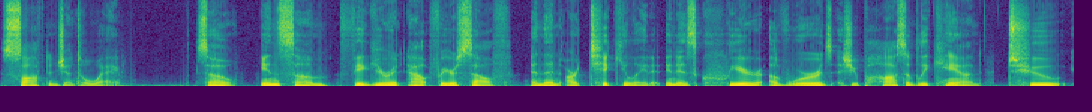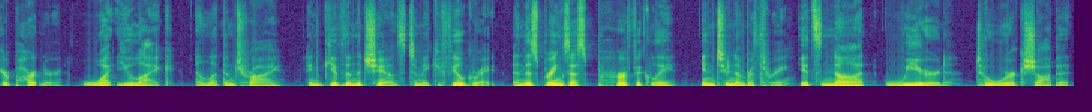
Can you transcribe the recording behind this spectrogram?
soft and gentle way. So, in sum, figure it out for yourself and then articulate it in as clear of words as you possibly can to your partner what you like and let them try and give them the chance to make you feel great. And this brings us perfectly into number three. It's not weird to workshop it.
